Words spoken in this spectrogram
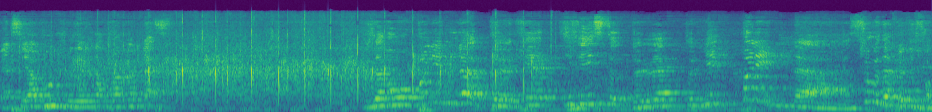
Merci à vous, je vous invite à votre place. Nous avons Pauline Lotte, créatrice de l'atelier Pauline. Sous vos applaudissements.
